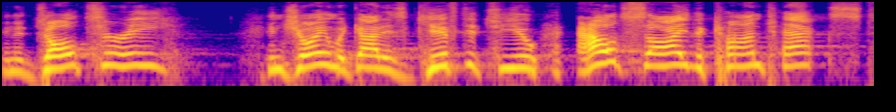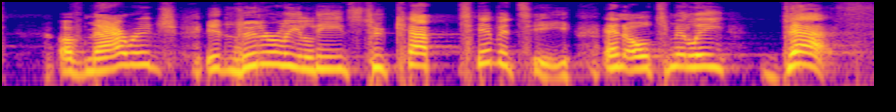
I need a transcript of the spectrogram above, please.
in adultery, enjoying what God has gifted to you outside the context of marriage, it literally leads to captivity and ultimately death.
